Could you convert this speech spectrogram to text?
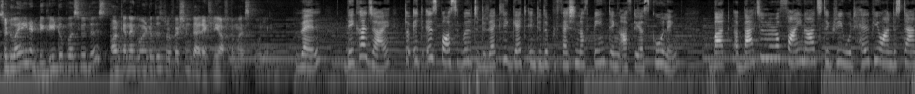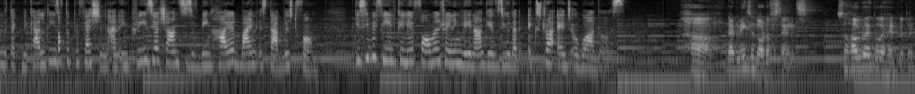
So, do I need a degree to pursue this, or can I go into this profession directly after my schooling? Well, देखा जाए तो it is possible to directly get into the profession of painting after your schooling, but a Bachelor of Fine Arts degree would help you understand the technicalities of the profession and increase your chances of being hired by an established firm. किसी भी फील्ड के लिए formal training लेना gives you that extra edge over others. Huh, that makes a lot of sense. So, how do I go ahead with it?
